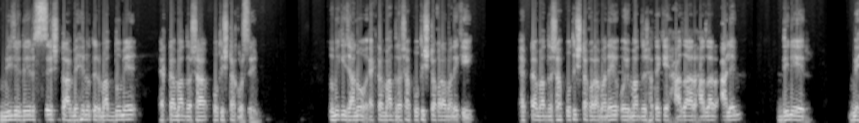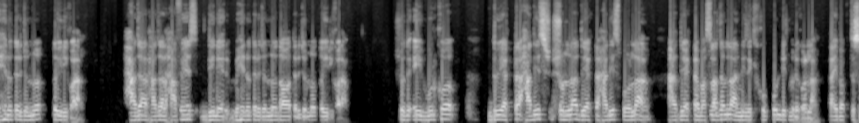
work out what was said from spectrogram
নিজেদের চেষ্টা মেহনতের মাধ্যমে একটা মাদ্রাসা প্রতিষ্ঠা করছে। তুমি কি জানো, একটা মাদ্রাসা প্রতিষ্ঠা করা মানে কি? একটা মাদ্রাসা প্রতিষ্ঠা করা মানে ওই মাদ্রাসা থেকে হাজার হাজার আলেম দিনের মেহনতের জন্য তৈরি করা। হাজার হাজার হাফেজ দিনের মেহনতের জন্য, দাওয়াতের জন্য তৈরি করা। শুধু এই মূর্খ দুই একটা হাদিস শুনলা, দুই একটা হাদিস পড়লা, আর দুই একটা মাসলা জানলা, আর নিজেকে খুব পণ্ডিত মনে করলা। তাই ভাবতেছ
